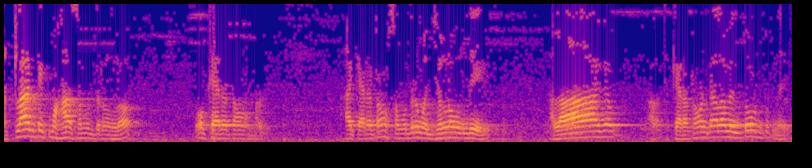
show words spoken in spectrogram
అట్లాంటిక్ మహాసముద్రంలో ఓ కెరటం ఉన్నది. ఆ కెరటం సముద్రం మధ్యలో ఉంది. అలాగ కెరటం అంటే అలా వెళ్తూ ఉంటుంది.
